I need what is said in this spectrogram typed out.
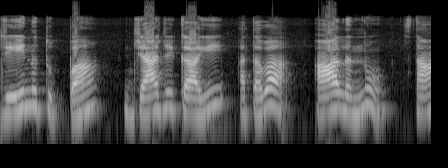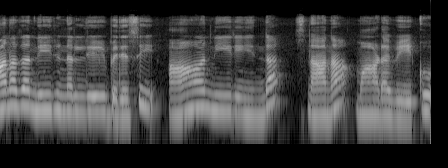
ಜೇನುತುಪ್ಪ, ಜಾಜಿಕಾಯಿ ಅಥವಾ ಹಾಲನ್ನು ಸ್ನಾನದ ನೀರಿನಲ್ಲಿ ಬೆರೆಸಿ ಆ ನೀರಿನಿಂದ ಸ್ನಾನ ಮಾಡಬೇಕು.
